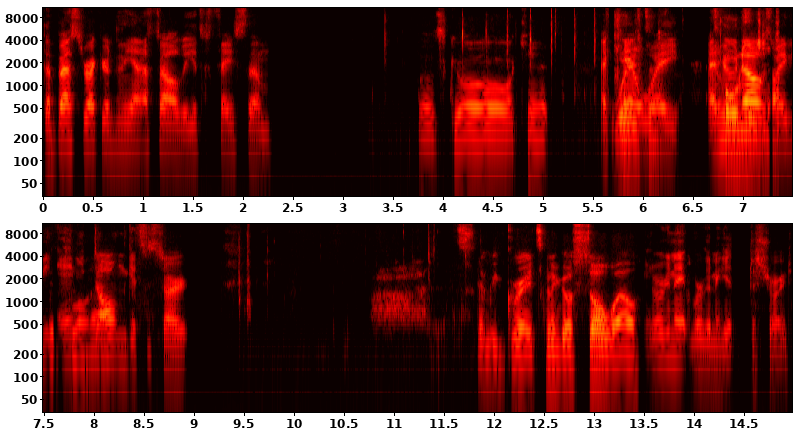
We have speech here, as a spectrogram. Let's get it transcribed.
The best record in the NFL. We get to face them. Let's go. I can't. I can't to wait. And totally who knows? Maybe Andy out. Dalton gets to start. It's gonna be great. It's gonna go so well. We're gonna we're gonna get destroyed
